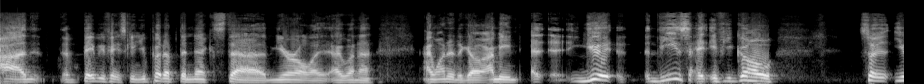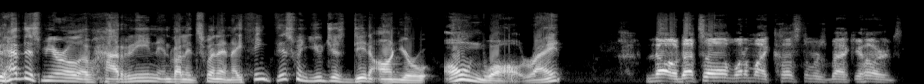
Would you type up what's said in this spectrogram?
Uh, babyface, can you put up the next uh, mural? I, I wanna, I wanted to go. I mean, uh, you these if you go. So you have this mural of Jarrín and Valenzuela, and I think this one you just did on your own wall, right? No, that's uh, one of my customers' backyards.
